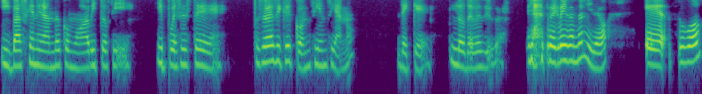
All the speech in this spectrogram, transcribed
y vas generando como hábitos y, y pues este, pues ahora sí que conciencia, ¿no? De que lo debes de usar. Ya, regresando el video, eh, su voz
